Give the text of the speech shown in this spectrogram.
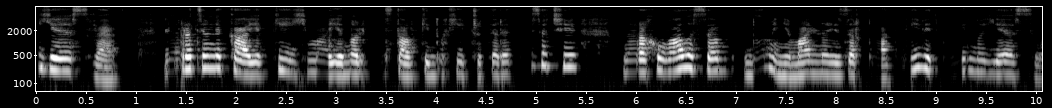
і ЄСВ. Для працівника, який має 0,5 ставки дохід 4 тисячі, нарахувалося до мінімальної зарплати і відповідно ЄСВ.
